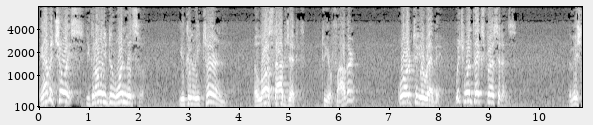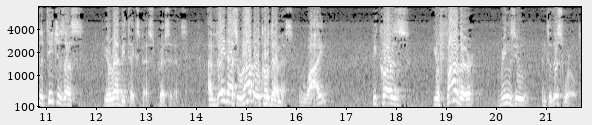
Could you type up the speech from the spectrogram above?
You have a choice. You can only do one mitzvah you can return a lost object to your father or to your Rebbe. Which one takes precedence? The Mishnah teaches us your Rebbe takes precedence. Avedas Rabo Kodemes. Why? Because your father brings you into this world.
